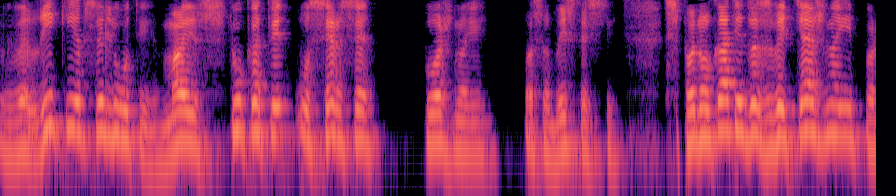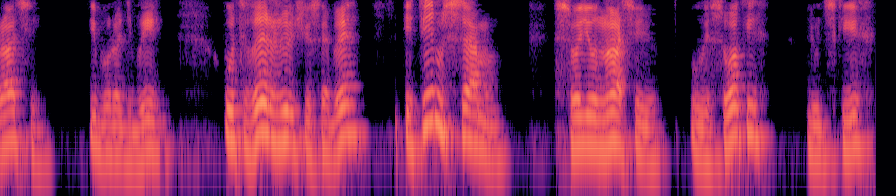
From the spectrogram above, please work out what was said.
великі абсолюти мають стукати у серце кожної особистості, спонукати до звитяжної праці і боротьби, утверджуючи себе і тим самим свою націю у високих людських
